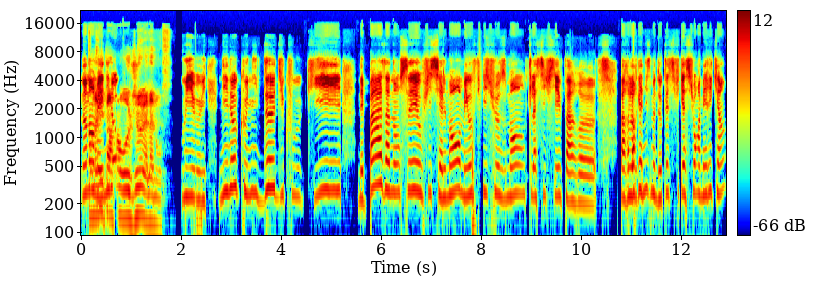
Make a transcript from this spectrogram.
Non, Ton non, mais avis par Nino, rapport au jeu, à l'annonce. Oui, oui, oui. Nino Kuni 2, du coup, qui n'est pas annoncé officiellement, mais officieusement classifié par, euh, par l'organisme de classification américain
